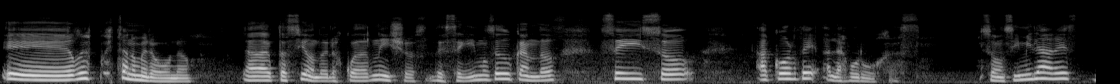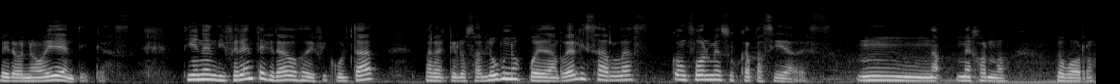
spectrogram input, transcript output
Eh, respuesta número uno. La adaptación de los cuadernillos de Seguimos Educando se hizo acorde a las burbujas. Son similares, pero no idénticas. Tienen diferentes grados de dificultad para que los alumnos puedan realizarlas conforme a sus capacidades. Mm, no, mejor no, lo borro.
